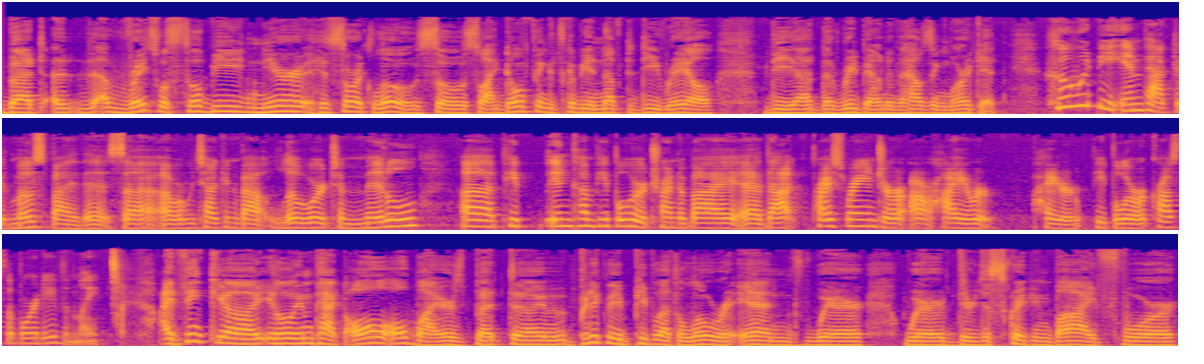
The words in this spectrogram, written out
But uh, rates will still be near historic lows, so so I don't think it's going to be enough to derail the uh, the rebound in the housing market. Who would be impacted most by this? Uh, are we talking about lower to middle pe income people who are trying to buy that price range, or are higher higher people or across the board evenly? I think uh, it'll impact all, all buyers, but uh, particularly people at the lower end where where they're just scraping by for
